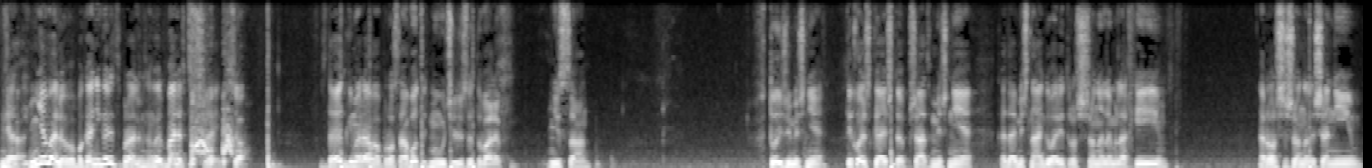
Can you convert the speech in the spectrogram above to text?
Не, не Валев, пока не говорится правильно, говорит Валев Тишрей, все. Задает Гимара вопрос, а вот ведь мы учили, что это Валев Нисан. В той же Мишне. Ты хочешь сказать, что Пшат в Мишне, когда Мишна говорит Рошашона Лемлахим, Рошашона Лешаним,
